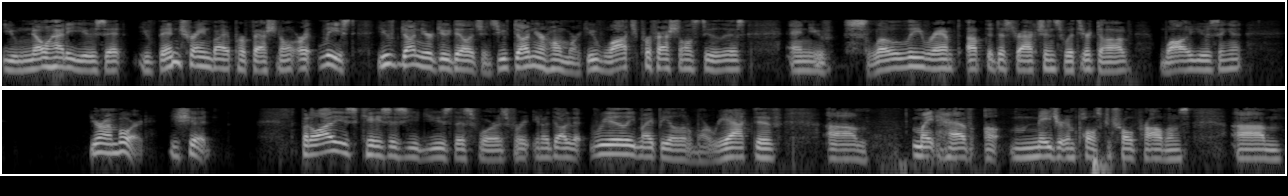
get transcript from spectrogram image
you know how to use it, you've been trained by a professional, or at least you've done your due diligence, you've done your homework, you've watched professionals do this, and you've slowly ramped up the distractions with your dog while using it, you're on board. You should. But a lot of these cases you'd use this for is for you know a dog that really might be a little more reactive, um, might have major impulse control problems. Um,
